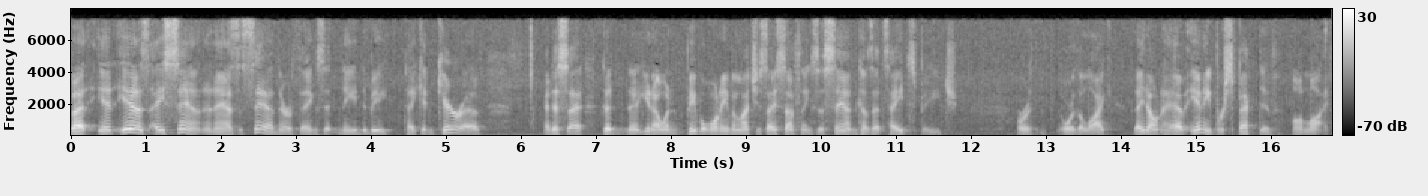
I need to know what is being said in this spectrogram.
But it is a sin, and as a sin, there are things that need to be taken care of. And to say, to, you know, when people won't even let you say something's a sin because that's hate speech, or or the like, they don't have any perspective on life.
